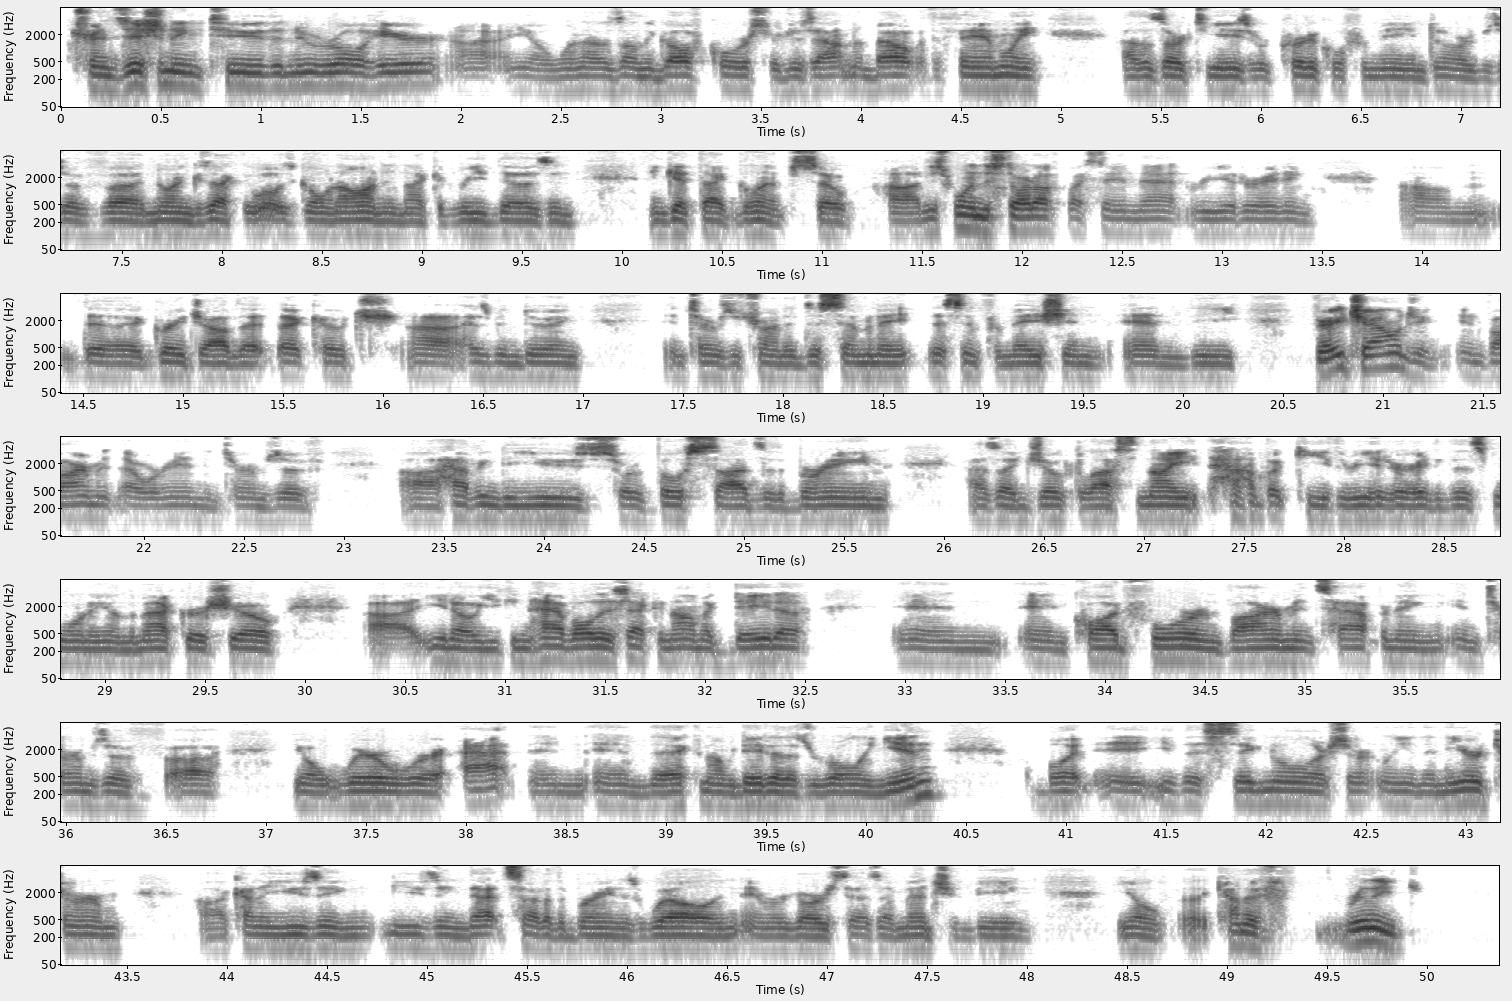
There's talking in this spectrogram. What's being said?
transitioning to the new role here, uh, you know, when I was on the golf course or just out and about with the family, those RTAs were critical for me in terms of knowing exactly what was going on, and I could read those and, and get that glimpse. So I just wanted to start off by saying that, reiterating um, the great job that that coach uh, has been doing in terms of trying to disseminate this information and the very challenging environment that we're in in terms of uh, having to use sort of both sides of the brain. As I joked last night, but Keith reiterated this morning on the macro show, uh, you know, you can have all this economic data and and quad four environments happening in terms of uh, you know where we're at and and the economic data that's rolling in, but it, the signal or certainly in the near term, uh, kind of using using that side of the brain as well in, in regards to as I mentioned being you know uh, kind of really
